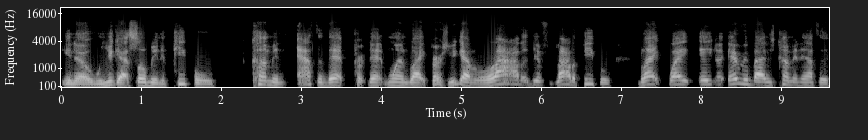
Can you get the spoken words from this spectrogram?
you know, when you got so many people coming after that that one black person, you got a lot of different, lot of people black, white, Asian, everybody's coming after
